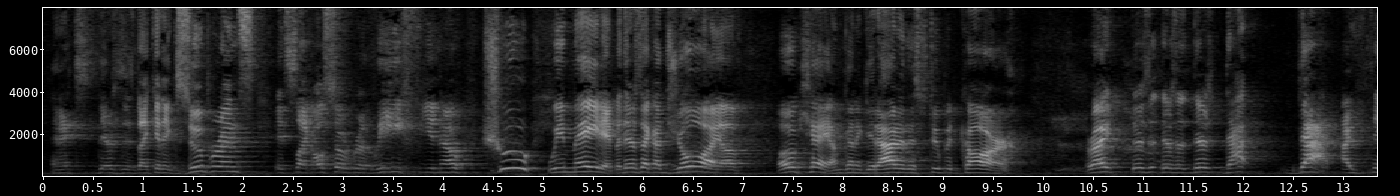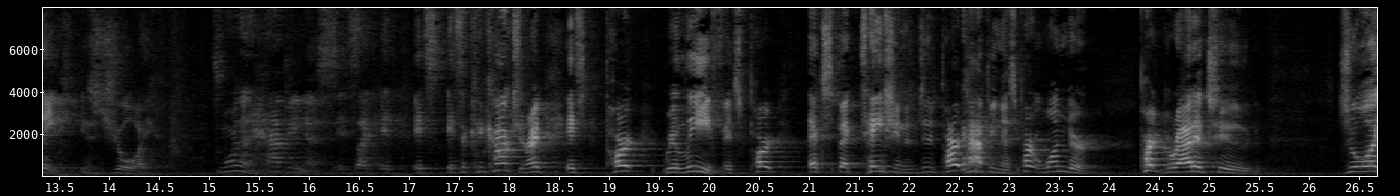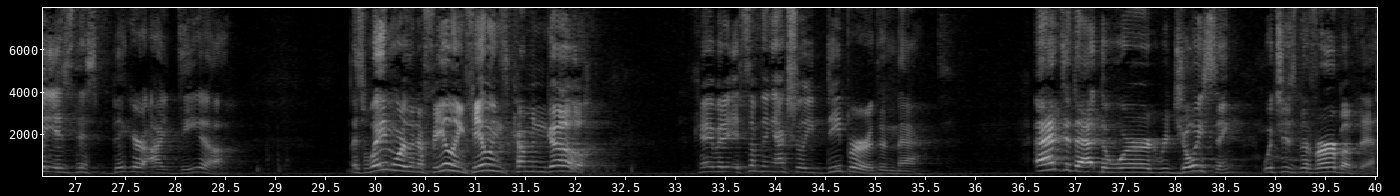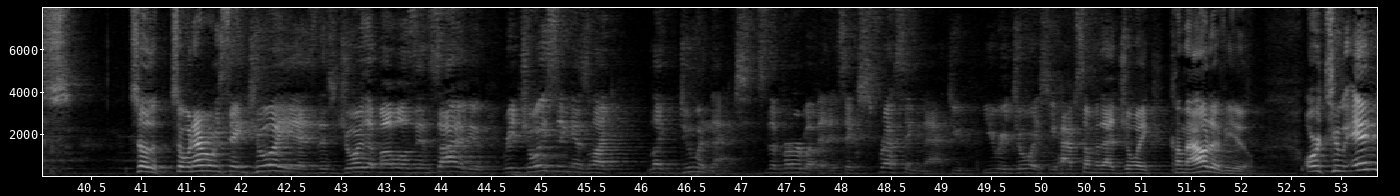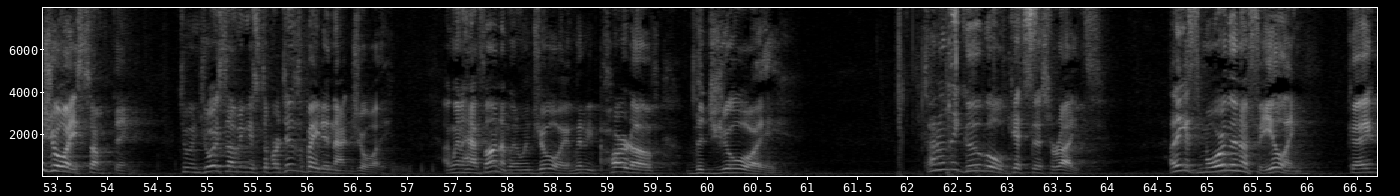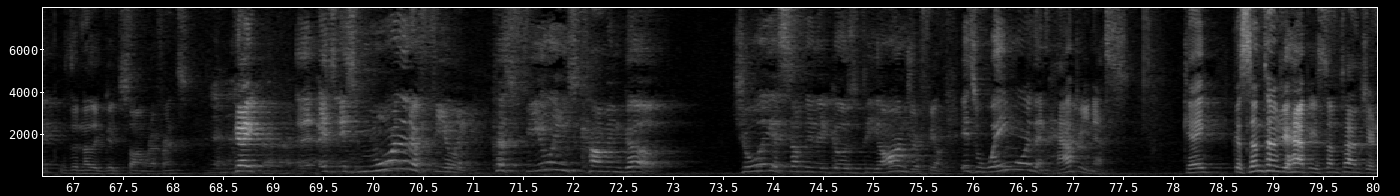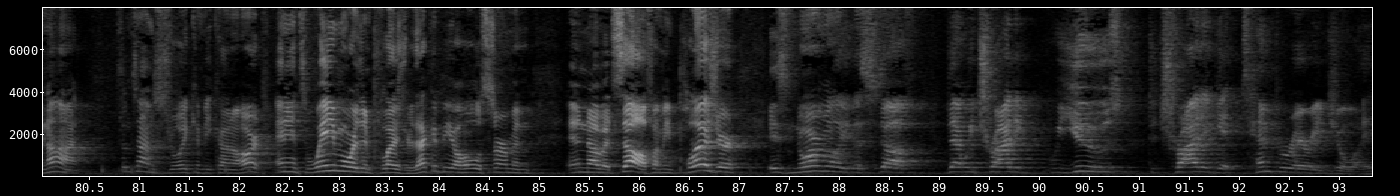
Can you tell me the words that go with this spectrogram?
And it's, there's this, like an exuberance. It's like also relief, you know. Shoo, we made it. But there's like a joy of, okay, I'm going to get out of this stupid car. Right? There's, a, there's, a, there's that, that, I think, is joy. It's more than happiness. It's like, it, it's, it's a concoction, right? It's part relief. It's part expectation. It's part happiness, part wonder, part gratitude. Joy is this bigger idea it's way more than a feeling. Feelings come and go. Okay, but it's something actually deeper than that. Add to that the word rejoicing, which is the verb of this. So, so whenever we say joy is this joy that bubbles inside of you, rejoicing is like, like doing that. It's the verb of it. It's expressing that. You, you rejoice. You have some of that joy come out of you. Or to enjoy something. To enjoy something is to participate in that joy. I'm going to have fun. I'm going to enjoy. I'm going to be part of the joy. So I don't think Google gets this right. I think it's more than a feeling. Okay? This is another good song reference. Okay? It's, it's more than a feeling because feelings come and go. Joy is something that goes beyond your feeling. It's way more than happiness. Okay? Because sometimes you're happy, sometimes you're not. Sometimes joy can be kind of hard. And it's way more than pleasure. That could be a whole sermon in and of itself. I mean, pleasure is normally the stuff that we try to we use to try to get temporary joy.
